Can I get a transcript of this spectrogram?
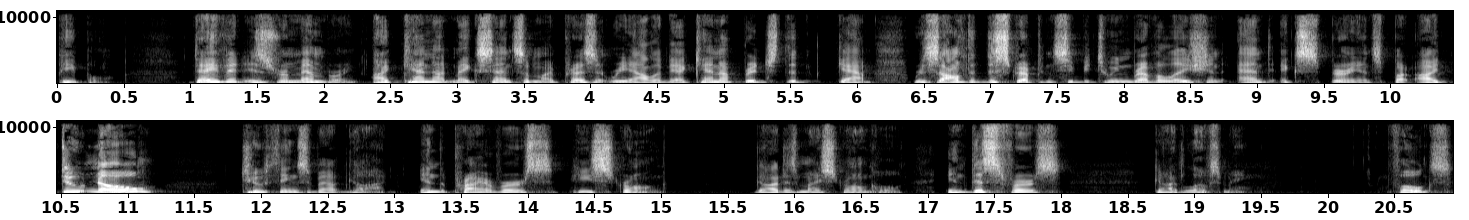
people. David is remembering, I cannot make sense of my present reality. I cannot bridge the gap, resolve the discrepancy between revelation and experience, but I do know two things about God. In the prior verse, he's strong. God is my stronghold in this verse, God loves me. Folks,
